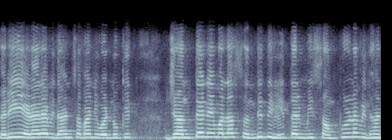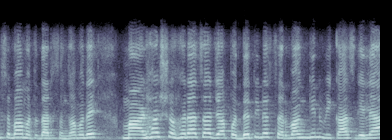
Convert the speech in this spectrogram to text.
तरी येणाऱ्या विधानसभा निवडणुकीत जनतेने मला संधी दिली तर मी संपूर्ण विधानसभा मतदारसंघामध्ये माढा शहराचा ज्या पद्धतीने सर्वांगीण विकास गेल्या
